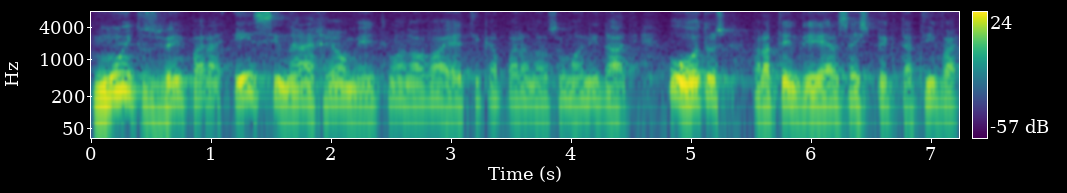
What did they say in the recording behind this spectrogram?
Muitos vêm para ensinar realmente uma nova ética para a nossa humanidade. Outros para atender essa expectativa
